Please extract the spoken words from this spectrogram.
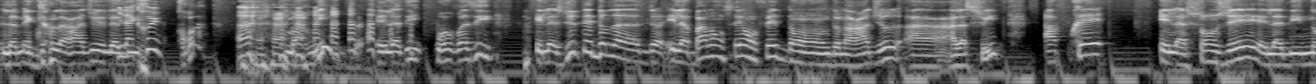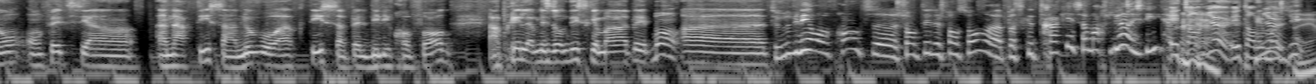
le mec dans la radio, il a Il a dit cru. Quoi? Bah oui. Il a dit bon vas-y. Il a jeté dans la, il a balancé en fait dans, dans la radio à, à la suite. Après, il a changé. Il a dit non. En fait, c'est un, un artiste, un nouveau artiste s'appelle Billy Crawford. Après, la maison de disque m'a rappelé. Bon, euh, tu veux venir en France euh, chanter les chansons euh, parce que traquer ça marche bien ici. Et tant mieux, et tant Et moi mieux. je dis Très bien.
